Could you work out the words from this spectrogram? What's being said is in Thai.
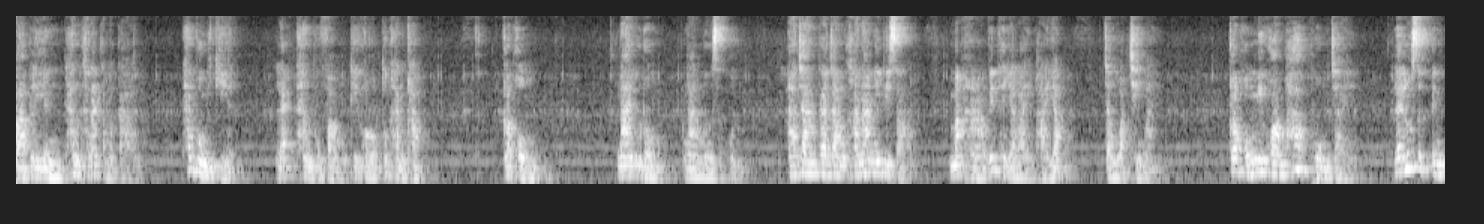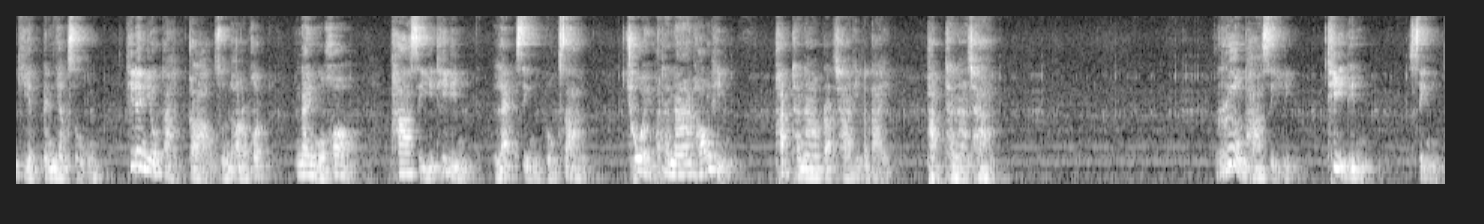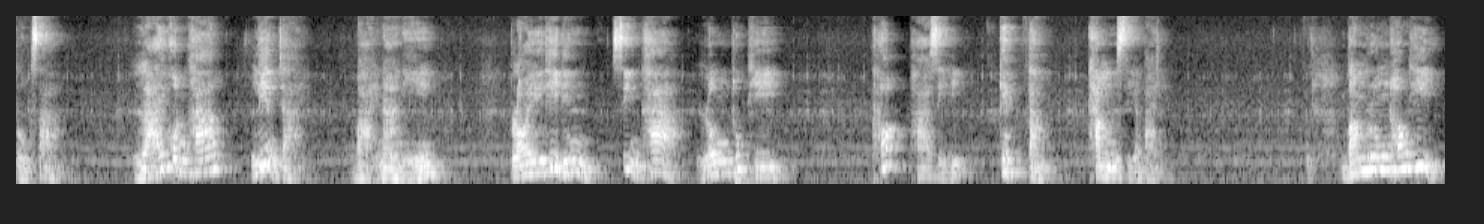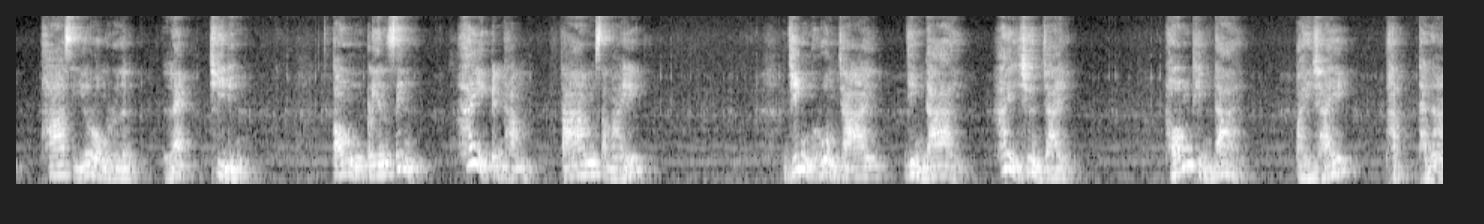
ราบเรียนท่านคณะกรรมการ ท่านผู้มีเกียรติ และท่านผู้ฟังที่เคารพทุกท่านครับ กระผม นายอุดม งานเมืองสกุล อาจารย์ประจำคณะนิติศาสตร์ มหาวิทยาลัยพายัพจังหวัดเชียงใหม่ กระผมมีความภาคภูมิใจ และรู้สึกเป็นเกียรติเป็นอย่างสูง ที่ได้มีโอกาสกล่าวสุนทรพจน์ ในหัวข้อ ภาษีที่ดินและสิ่งปลูกสร้าง ช่วยพัฒนาท้องถิ่น พัฒนาประชาธิปไตย พัฒนาชาติ เรื่องภาษีที่ดิน สิ่งปลูกสร้าง หลายคนค้างเลี่ยงจ่าย บ่ายหน้านี้ ปล่อยที่ดิน สิ้นค่าลงทุกที เพราะภาษีเก็บต่ำทำเสียไปบำรุงท้องที่ภาษีโรงเรือน และที่ดิน ต้องเปลี่ยนสิ้นให้เป็นธรรมตามสมัย ยิ่งร่วมใจยยิ่งได้ ให้ชื่นใจ ท้องถิ่นได้ ไปใช้พัฒนา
